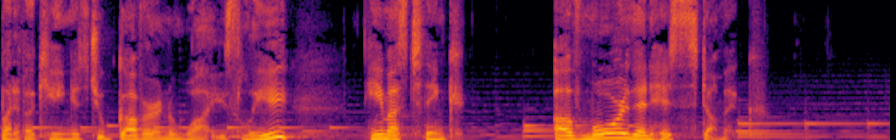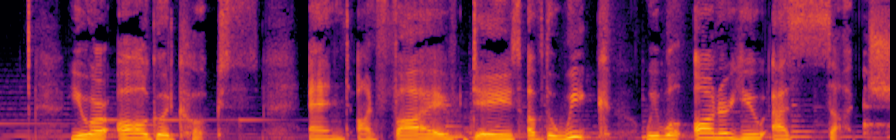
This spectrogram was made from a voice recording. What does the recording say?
But if a king is to govern wisely, he must think of more than his stomach. You are all good cooks, and on five days of the week we will honor you as such.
